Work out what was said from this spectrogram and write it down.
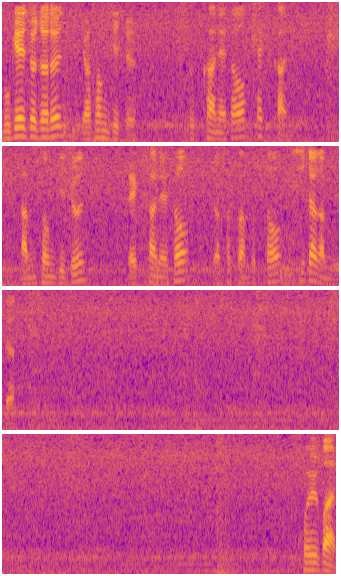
무게 조절은 여성 기준 2칸에서 3칸, 남성 기준 4칸에서 6칸부터 시작합니다. 골반,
